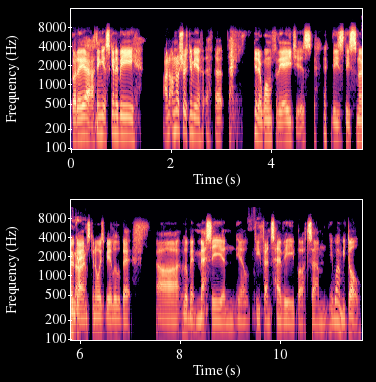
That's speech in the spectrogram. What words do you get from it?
But uh, yeah, I think it's going to be. I'm not sure it's going to be a, a, a, you know one for the ages. these these snow no. games can always be a little bit uh, a little bit messy and you know defense heavy, but um, it won't be dull.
